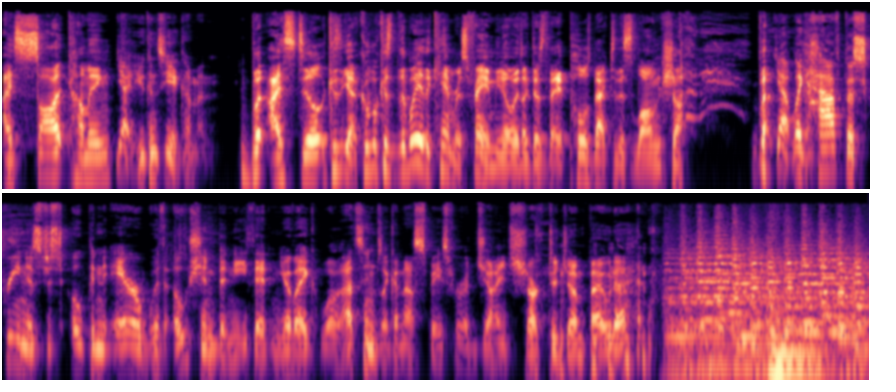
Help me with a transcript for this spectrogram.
I saw it coming. Yeah, you can see it coming. But I still, because yeah, because the way the camera's framed, you know, it like does it pulls back to this long shot. but yeah, like half the screen is just open air with ocean beneath it, and you're like, "Well, that seems like enough space for a giant shark to jump out at."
